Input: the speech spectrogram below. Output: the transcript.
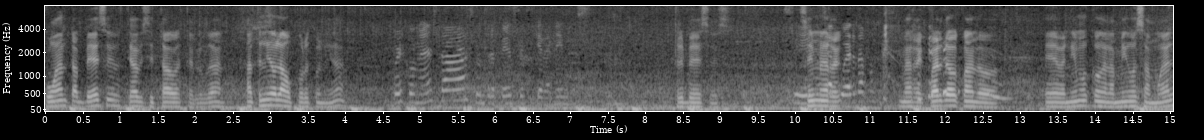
¿cuántas veces usted ha visitado este lugar? ¿Ha tenido la oportunidad? Pues con estas son tres veces que venimos. Tres veces. Sí, Sí, ¿no me se re- acuerda? Me recuerdo cuando eh, venimos con el amigo Samuel.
